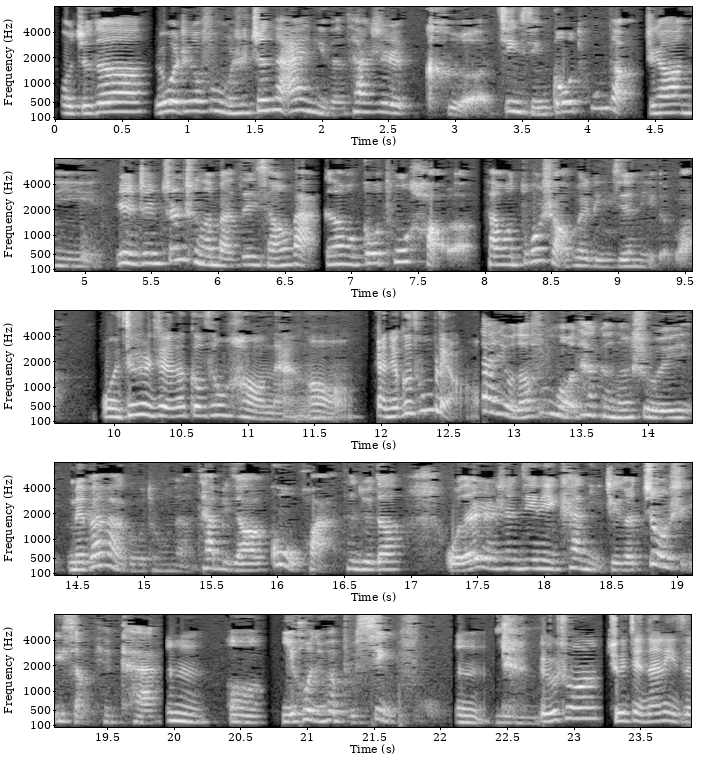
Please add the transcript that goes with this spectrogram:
我觉得，如果这个父母是真的爱你的，他是可进行沟通的。只要你认真真诚的把自己想法跟他们沟通好了，他们多少会理解你的吧。我就是觉得沟通好难哦，感觉沟通不了。但有的父母他可能属于没办法沟通的，他比较固化，他觉得我的人生经历看你这个就是异想天开，嗯嗯，以后你会不幸福。嗯，嗯比如说举个简单例子，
